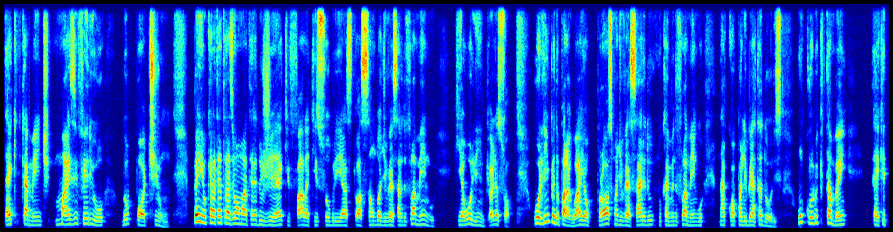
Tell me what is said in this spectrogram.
tecnicamente mais inferior do pote 1. Bem, eu quero até trazer uma matéria do GE que fala aqui sobre a situação do adversário do Flamengo, que é o Olímpia. Olha só. O Olímpia do Paraguai é o próximo adversário do, do caminho do Flamengo na Copa Libertadores. Um clube que também é que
